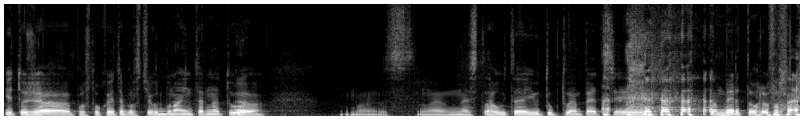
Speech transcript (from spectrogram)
i to, že poslouchejte prostě hudbu na internetu, Jo. Ne, nestahujte YouTube tu MP3, konvertor, vole.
